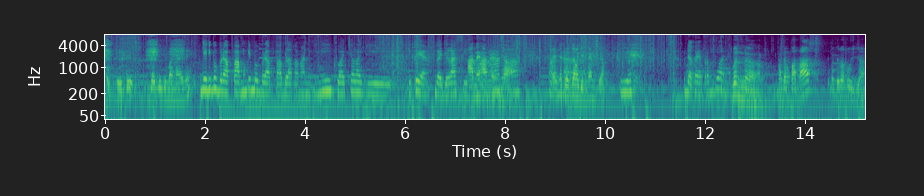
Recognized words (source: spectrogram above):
Oke, Pi. jadi gimana ini? Jadi beberapa mungkin beberapa belakangan ini cuaca lagi itu ya nggak jelas gitu. Aneh-anehnya. panas. Kayaknya Panas. cuaca lagi mens ya. Iya. Udah kayak perempuan ya. Bener. Kadang panas, tiba-tiba hujan.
